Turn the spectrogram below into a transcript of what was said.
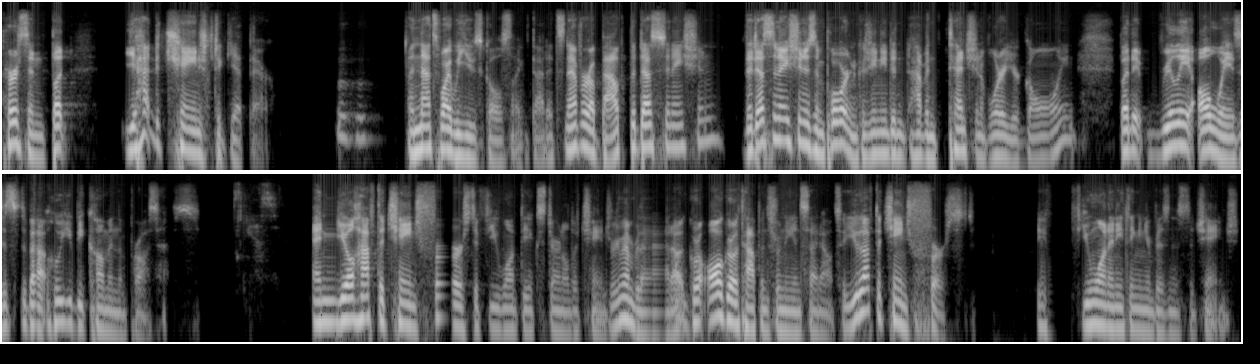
person, but you had to change to get there. Mm-hmm. And that's why we use goals like that. It's never about the destination. The destination is important because you need to have intention of where you're going, but it really always it's about who you become in the process. Yes. And you'll have to change first if you want the external to change. Remember that. Uh, all growth happens from the inside out. So you have to change first if you want anything in your business to change.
